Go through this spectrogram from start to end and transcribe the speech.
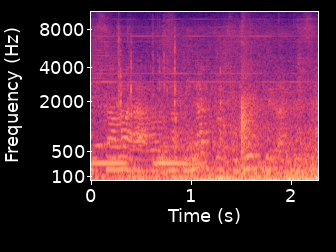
disava la bambina, però comunque la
